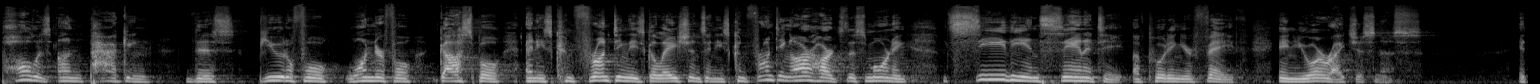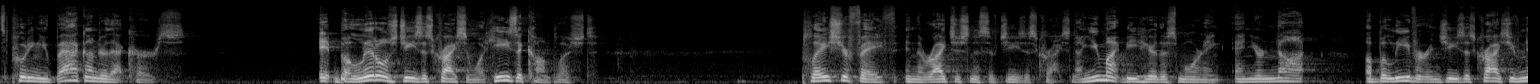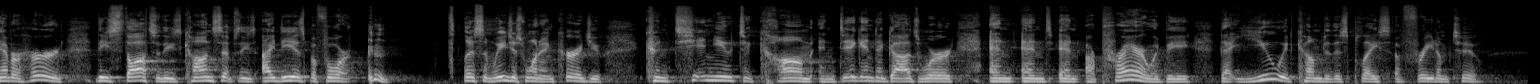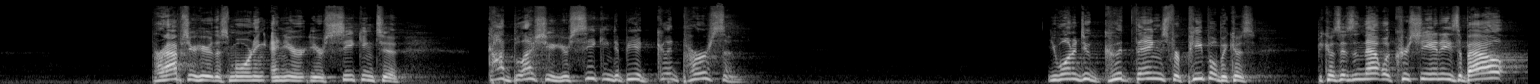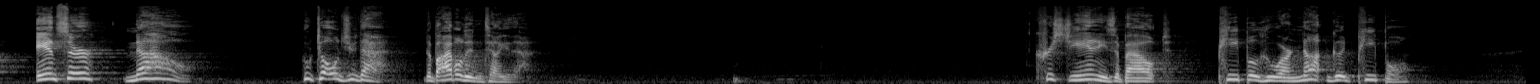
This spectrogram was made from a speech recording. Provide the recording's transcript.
Paul is unpacking this beautiful, wonderful gospel, and he's confronting these Galatians and he's confronting our hearts this morning. See the insanity of putting your faith in your righteousness it's putting you back under that curse. It belittles Jesus Christ and what he's accomplished. place your faith in the righteousness of Jesus Christ. Now, you might be here this morning and you're not a believer in Jesus Christ. You've never heard these thoughts or these concepts, these ideas before. Listen, we just want to encourage you. Continue to come and dig into God's word. And, and, and our prayer would be that you would come to this place of freedom too. Perhaps you're here this morning and you're, you're seeking to, God bless you, you're seeking to be a good person. You want to do good things for people because, because isn't that what Christianity is about? Answer no. Who told you that? The Bible didn't tell you that. Christianity is about people who are not good people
